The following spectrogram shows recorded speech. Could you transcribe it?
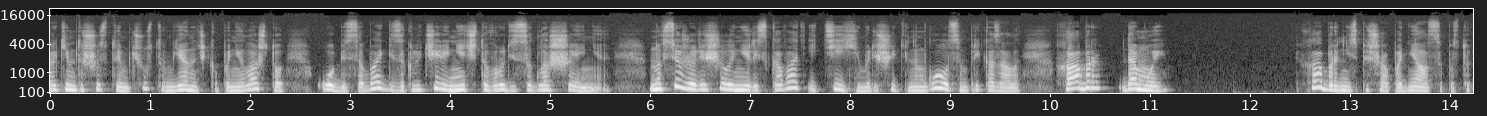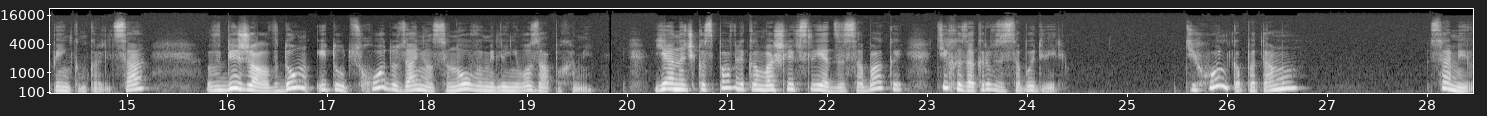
Каким-то шестым чувством Яночка поняла, что обе собаки заключили нечто вроде соглашения, но все же решила не рисковать и тихим решительным голосом приказала «Хабр, домой!». Хабр не спеша поднялся по ступенькам крыльца, вбежал в дом и тут сходу занялся новыми для него запахами. Яночка с Павликом вошли вслед за собакой, тихо закрыв за собой дверь. Тихонько потому, сами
